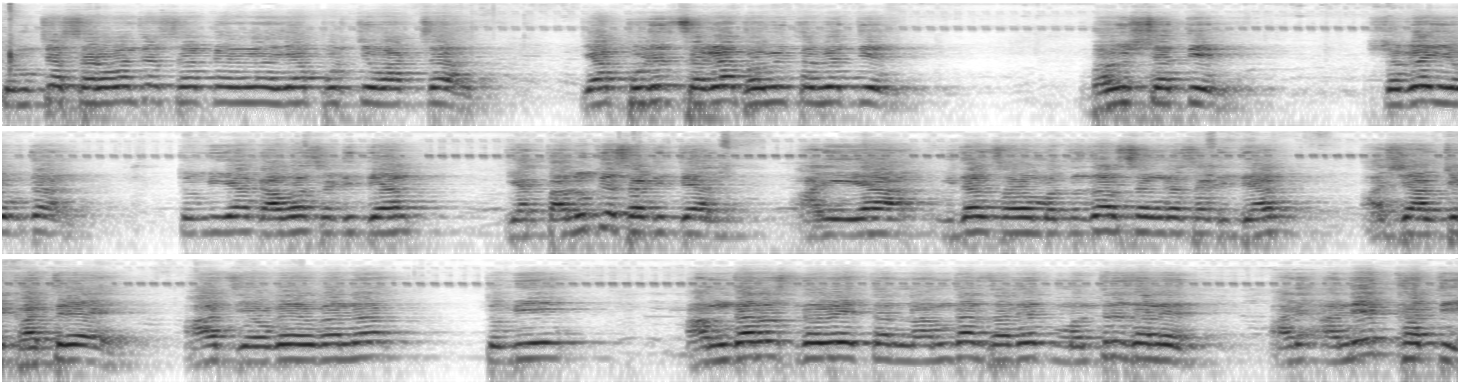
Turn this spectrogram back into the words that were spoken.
तुमच्या सर्वांच्या सहकार्यानं या पुढची वाटचाल या पुढे सगळ्या भवितव्यातील भविष्यातील सगळे योगदान तुम्ही या गावासाठी द्याल या तालुक्यासाठी द्याल आणि या विधानसभा मतदारसंघासाठी द्याल अशी आमची खात्री आहे. आज योगायोगानं तुम्ही आमदारच नव्हे तर नामदार झालेत मंत्री झालेत. आणि अनेक खाती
